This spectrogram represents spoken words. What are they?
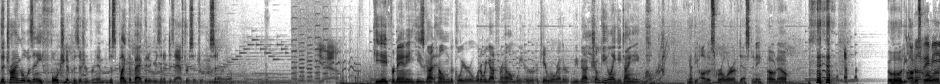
the triangle was in a fortunate position for him, despite the fact that it was in a disastrous mm. scenario. yeah. Key 8 for Danny. He's got Helm to clear. What do we got for Helm? We or K Rool rather. We've got Chunky, Lanky, Tiny. Oh god. You got the auto scroller of destiny. Oh no. oh, the Oh, auto no, scroller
